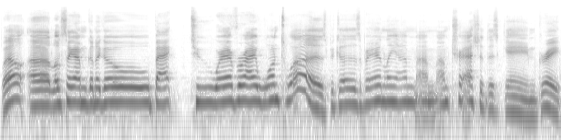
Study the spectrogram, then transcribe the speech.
Well, uh, looks like I'm gonna go back to wherever I once was because apparently I'm I'm I'm trash at this game. Great.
